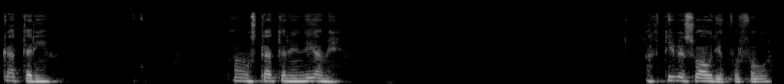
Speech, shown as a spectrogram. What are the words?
Catherine. Vamos, Catherine, dígame. Active su audio, por favor.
